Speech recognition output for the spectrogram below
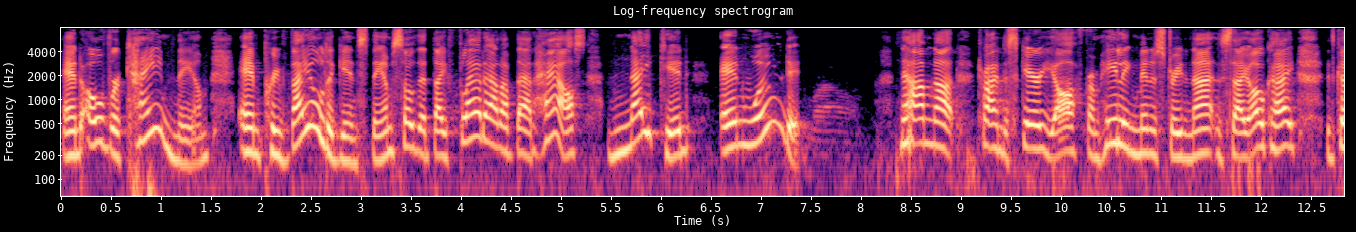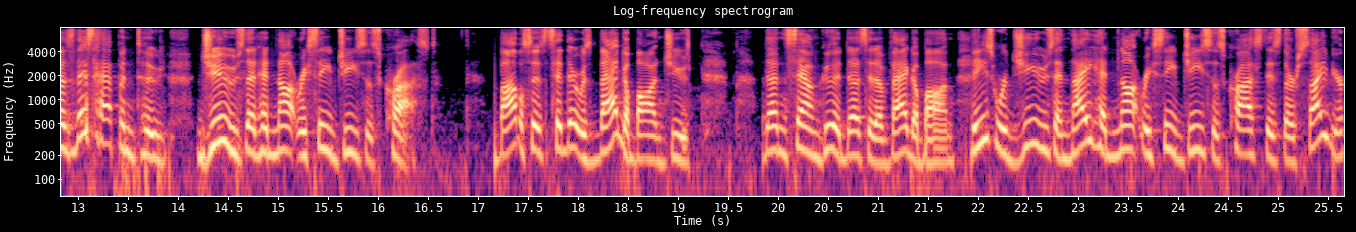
and overcame them and prevailed against them so that they fled out of that house naked and wounded. Now, I'm not trying to scare you off from healing ministry tonight and say, okay, because this happened to Jews that had not received Jesus Christ. The Bible says said there was vagabond Jews. Doesn't sound good, does it? A vagabond. These were Jews and they had not received Jesus Christ as their Savior,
